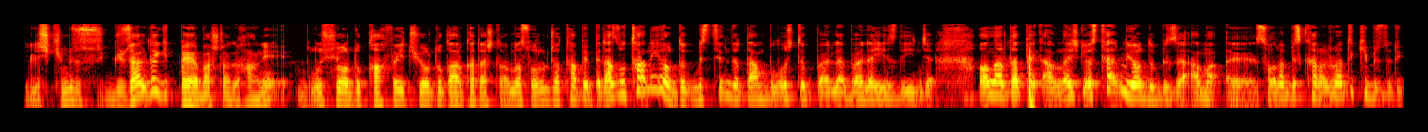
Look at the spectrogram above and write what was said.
ilişkimiz güzel de gitmeye başladı. Hani buluşuyorduk, kahve içiyorduk arkadaşlarla sorunca tabii biraz utanıyorduk. Biz Tinder'dan buluştuk böyle böyle izleyince. Onlar da pek anlayış göstermiyordu bize ama e, sonra biz karar verdik ki biz dedik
